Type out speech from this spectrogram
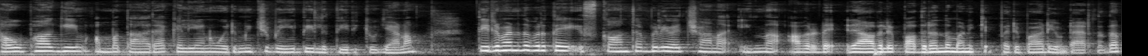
സൗഭാഗ്യയും അമ്മ താര ഒരുമിച്ച് വേദിയിലെത്തിയിരിക്കുകയാണ്. തിരുവനന്തപുരത്തെ ഇസ്കോൺ ടെമ്പിളിൽ വെച്ചാണ് ഇന്ന് അവരുടെ രാവിലെ പതിനൊന്ന് മണിക്ക് പരിപാടി ഉണ്ടായിരുന്നത്.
